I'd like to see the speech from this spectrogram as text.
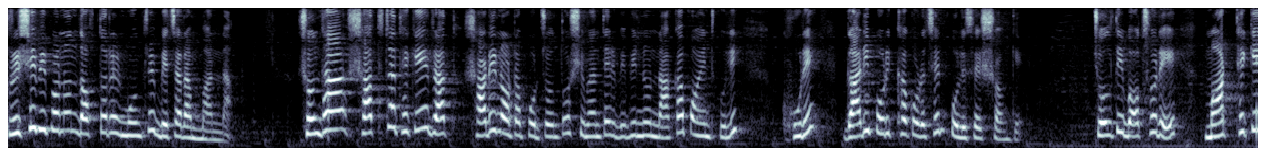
কৃষি বিপণন দফতরের মন্ত্রী বেচারাম মান্না। সন্ধ্যা সাতটা থেকে রাত সাড়ে নটা পর্যন্ত সীমান্তের বিভিন্ন নাকা পয়েন্টগুলি ঘুরে গাড়ি পরীক্ষা করেছেন পুলিশের সঙ্গে। চলতি বছরে মাঠ থেকে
